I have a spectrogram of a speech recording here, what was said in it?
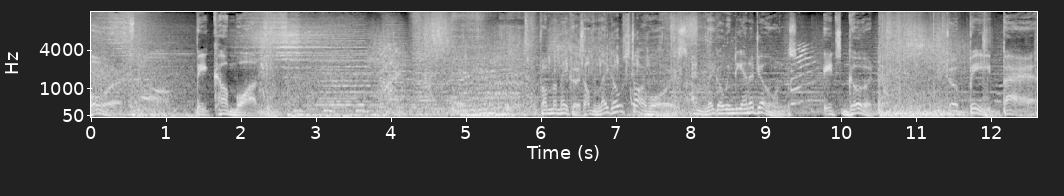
Or become one. From the makers of Lego Star Wars and Lego Indiana Jones, it's good to be bad.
